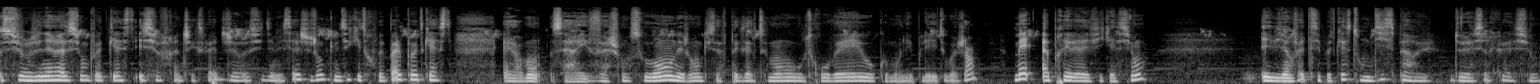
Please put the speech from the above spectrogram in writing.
sur Génération Podcast et sur French Expat, j'ai reçu des messages de gens qui me disaient qu'ils trouvaient pas le podcast. alors bon, ça arrive vachement souvent, des gens qui savent pas exactement où le trouver ou comment les player et tout machin. Mais après vérification, eh bien en fait ces podcasts ont disparu de la circulation.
